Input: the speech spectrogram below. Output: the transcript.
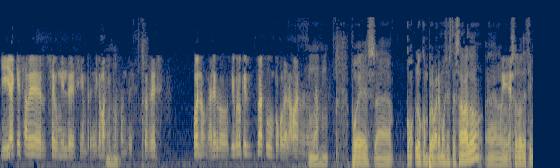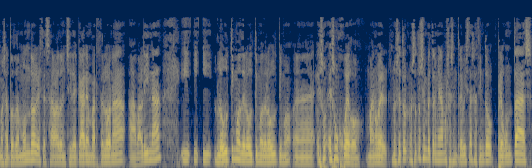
y hay que saber ser humilde siempre, es lo más importante. Entonces, bueno, me alegro, yo creo que va todo un poco de la mano, verdad. Pues uh, lo comprobaremos este sábado. Eh, se lo decimos a todo el mundo, que este sábado en Chidecar, en Barcelona, a Balina. Y, y, lo último de lo último de lo último, eh, es, un, es, un, juego, Manuel. Nosotros, nosotros siempre terminamos las entrevistas haciendo preguntas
